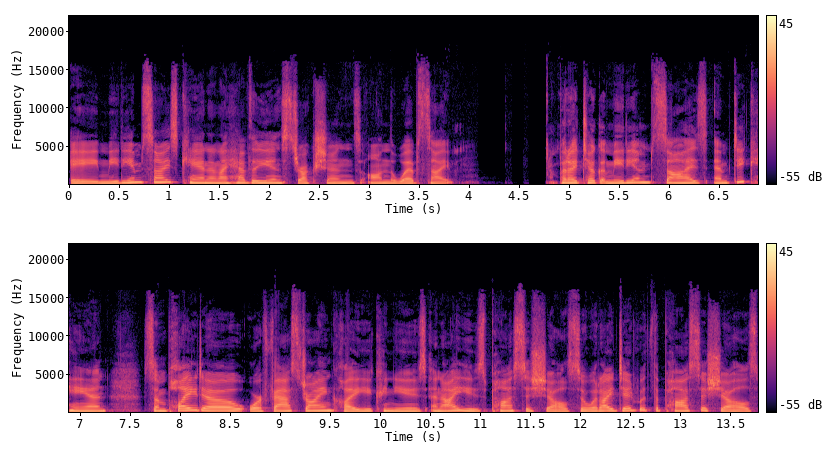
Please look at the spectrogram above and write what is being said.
a medium sized can, and I have the instructions on the website. But I took a medium sized empty can, some Play Doh or fast drying clay you can use, and I used pasta shells. So, what I did with the pasta shells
